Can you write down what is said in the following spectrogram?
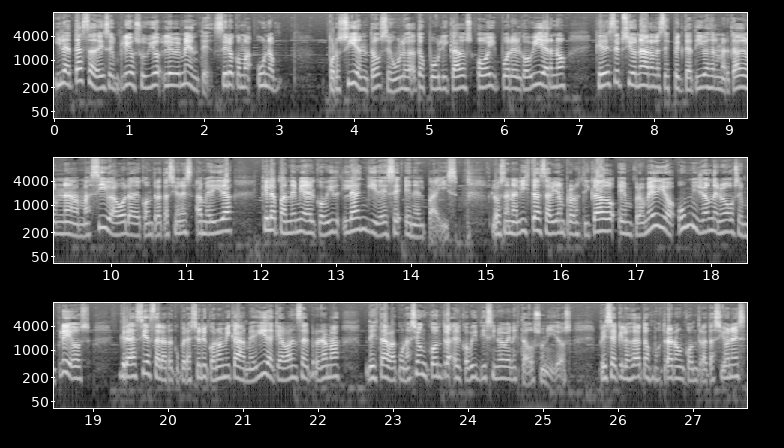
y la tasa de desempleo subió levemente, 0,1%, según los datos publicados hoy por el gobierno, que decepcionaron las expectativas del mercado en una masiva ola de contrataciones a medida que la pandemia del COVID languidece en el país. Los analistas habían pronosticado en promedio un millón de nuevos empleos gracias a la recuperación económica a medida que avanza el programa de esta vacunación contra el COVID-19 en Estados Unidos. Pese a que los datos mostraron contrataciones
